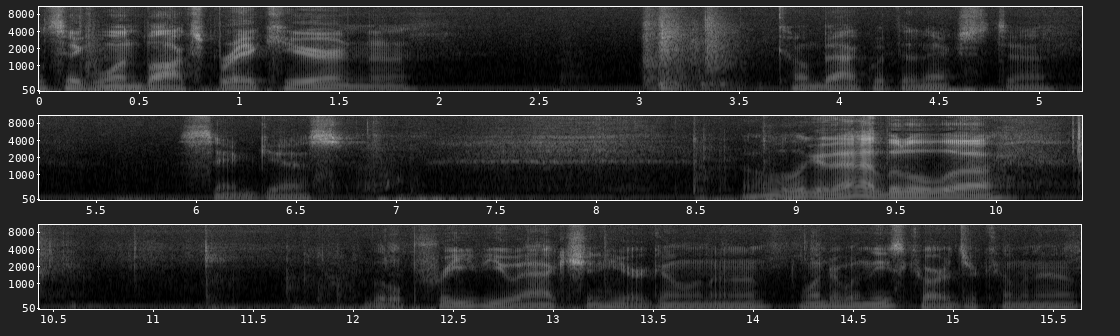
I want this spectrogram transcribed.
We'll take one box break here and uh, come back with the next uh, same guess. Oh, look at that little uh, little preview action here going on. Wonder when these cards are coming out.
